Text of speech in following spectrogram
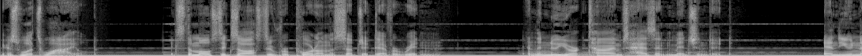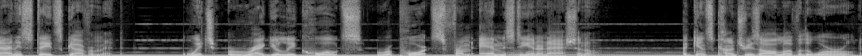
Here's what's wild it's the most exhaustive report on the subject ever written, and the New York Times hasn't mentioned it. And the United States government, which regularly quotes reports from Amnesty International against countries all over the world,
